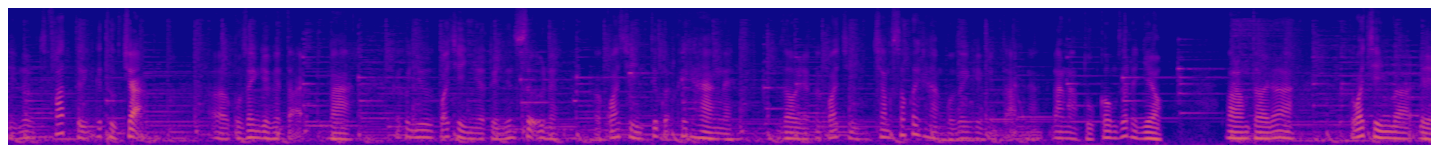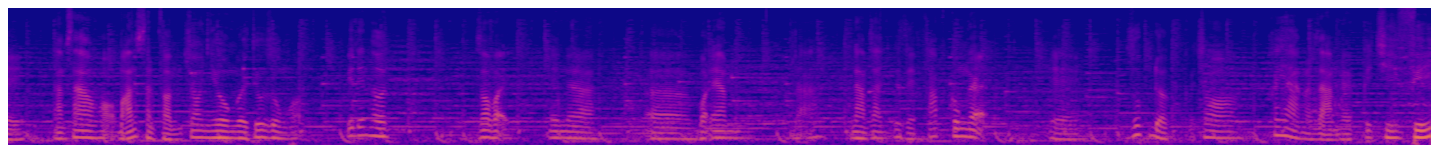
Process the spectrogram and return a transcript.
thì nó phát từ những cái thực trạng uh, của doanh nghiệp hiện tại và cái coi như quá trình ờ, tuyển nhân sự này, và quá trình tiếp cận khách hàng này, rồi là cái quá trình chăm sóc khách hàng của doanh nghiệp hiện tại là đang làm thủ công rất là nhiều. Và đồng thời đó là cái quá trình mà để làm sao họ bán sản phẩm cho nhiều người tiêu dùng họ biết đến hơn. Do vậy nên uh, bọn em đã làm ra những cái giải pháp công nghệ để giúp được cho khách hàng là giảm được cái chi phí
